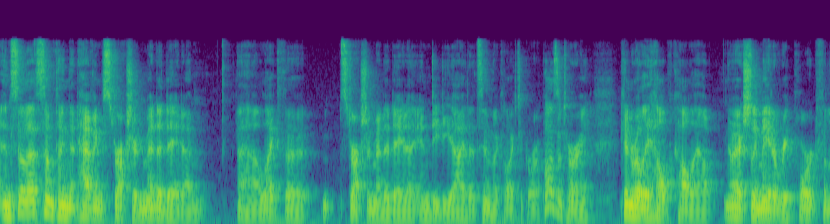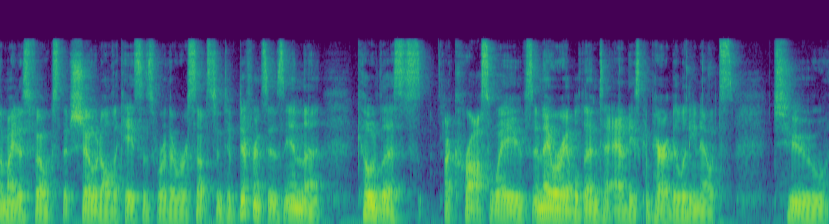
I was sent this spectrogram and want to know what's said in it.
and so that's something that having structured metadata, uh, like the structured metadata in DDI that's in the Colectica repository, can really help call out. I actually made a report for the MIDUS folks that showed all the cases where there were substantive differences in the code lists across waves, and they were able then to add these comparability notes to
